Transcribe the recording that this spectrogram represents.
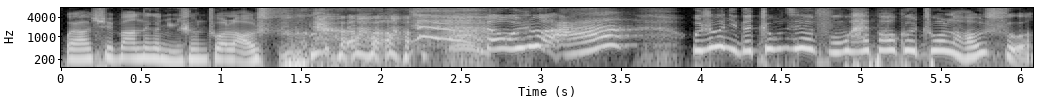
我要去帮那个女生捉老鼠。然后我说啊，我说你的中介服务还包括捉老鼠？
